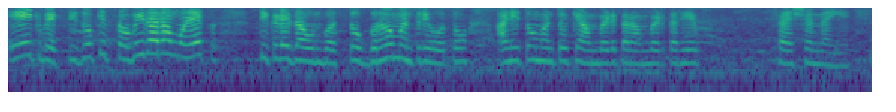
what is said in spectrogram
एक व्यक्ती जो की संविधानामुळेच तिकडे जाऊन बसतो गृहमंत्री होतो आणि तो म्हणतो की आंबेडकर आंबेडकर हे फॅशन नाही आहे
